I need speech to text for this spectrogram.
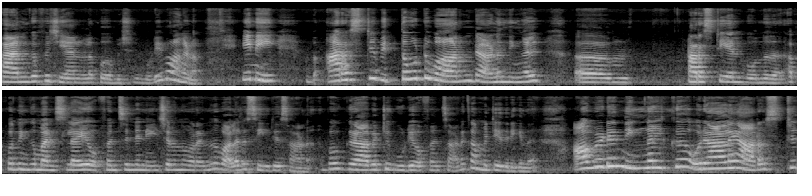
ഹാൻഡ് കഫ് ചെയ്യാനുള്ള പെർമിഷൻ കൂടി വാങ്ങണം. ഇനി അറസ്റ്റ് വിത്തൗട്ട് വാറന്റാണ് നിങ്ങൾ അറസ്റ്റ് ചെയ്യാൻ പോകുന്നത്. അപ്പോൾ നിങ്ങൾക്ക് മനസ്സിലായി ഒഫൻസിന്റെ നേച്ചർ എന്ന് പറയുന്നത് വളരെ സീരിയസ് ആണ്. അപ്പോൾ ഗ്രാവിറ്റി കൂടിയ ഒഫൻസാണ് കമ്മിറ്റ് ചെയ്തിരിക്കുന്നത്. അവിടെ നിങ്ങൾക്ക് ഒരാളെ അറസ്റ്റ്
